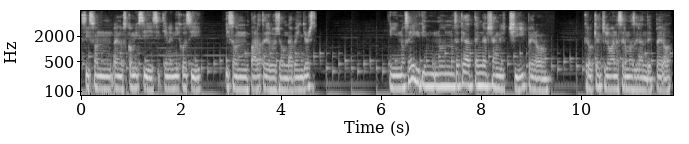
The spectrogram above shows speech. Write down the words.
sí son en los cómics y sí tienen hijos y, y, son parte de los Young Avengers. Y no sé, no, no sé qué edad tenga Shang-Chi, pero creo que aquí lo van a hacer más grande, pero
